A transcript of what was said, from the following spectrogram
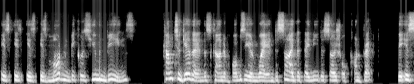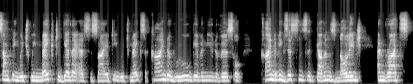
is, is, is, is modern because human beings come together in this kind of Hobbesian way and decide that they need a social contract. There is something which we make together as society, which makes a kind of rule given universal kind of existence that governs knowledge and rights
